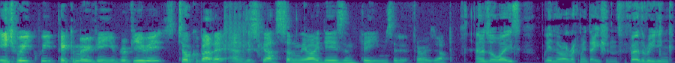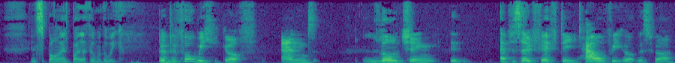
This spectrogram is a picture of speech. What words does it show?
Each week we pick a movie, review it, talk about it, and discuss some of the ideas and themes that it throws up. And as always, in there are recommendations for further reading inspired by the film of the week. But before we kick off and launching episode 50, how have we got this far?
